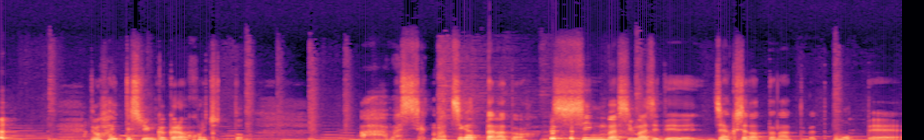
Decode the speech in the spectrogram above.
でも入った瞬間からこれちょっとああ間違ったなと。新橋マジで弱者だったなって思って。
